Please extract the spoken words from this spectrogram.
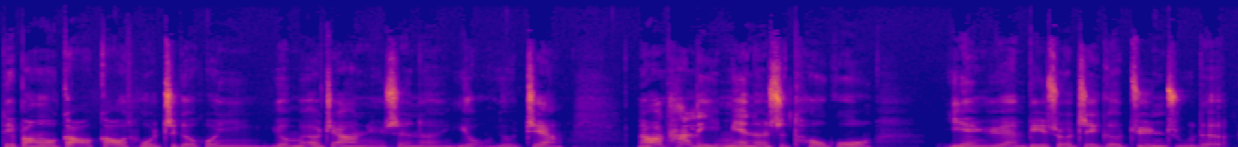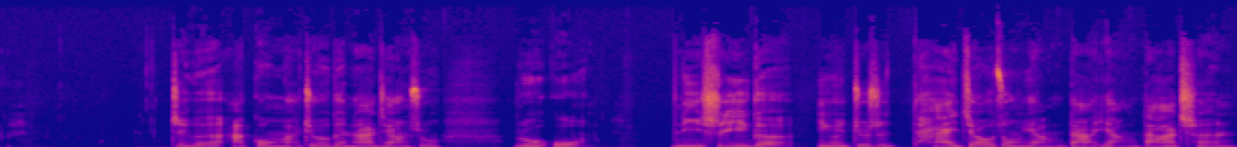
得帮我搞搞妥这个婚姻。有没有这样女生呢？有有这样。然后它里面呢是透过演员，比如说这个郡主的这个阿公啊，就会跟他讲说，如果。你是一个，因为就是太骄纵养大，养大成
